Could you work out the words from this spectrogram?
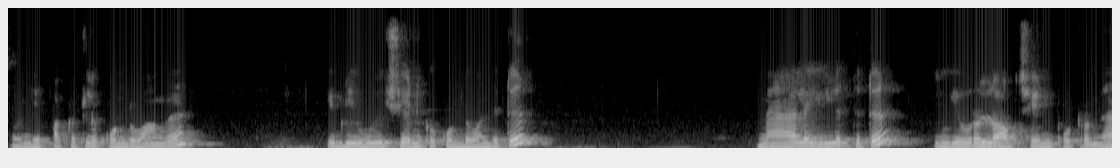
ஸோ இங்கே பக்கத்தில் கொண்டு வாங்க. இப்படி உள் செயினுக்கு கொண்டு வந்துட்டு மேலே இழுத்துட்டு இங்கே ஒரு லாக் செயின் போட்டுருங்க.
